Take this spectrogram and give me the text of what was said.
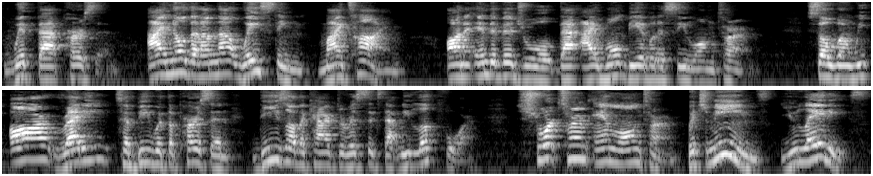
with that person. I know that I'm not wasting my time on an individual that I won't be able to see long term. So when we are ready to be with the person, these are the characteristics that we look for. Short term and long term, which means you ladies,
